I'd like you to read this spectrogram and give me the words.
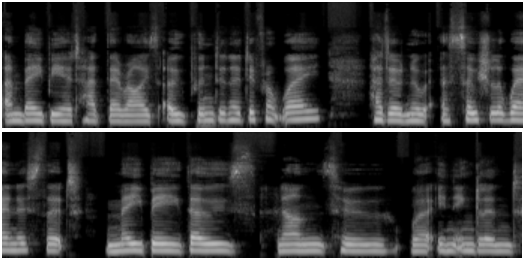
and maybe had had their eyes opened in a different way, had a, a social awareness that maybe those nuns who were in England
